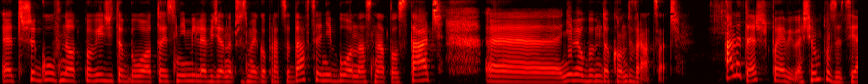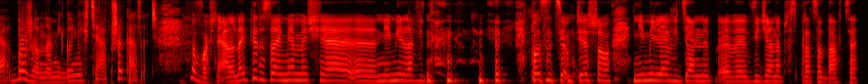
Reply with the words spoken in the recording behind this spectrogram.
e, trzy główne odpowiedzi to było, to jest niemile widziane przez mojego pracodawcę, nie było nas na to stać, e, nie miałbym dokąd wracać. Ale też pojawiła się pozycja, bo żona mi go nie chciała przekazać. No właśnie, ale najpierw zajmiemy się e, niemile pozycją pierwszą, niemile widziany, e, widziane przez pracodawcę.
